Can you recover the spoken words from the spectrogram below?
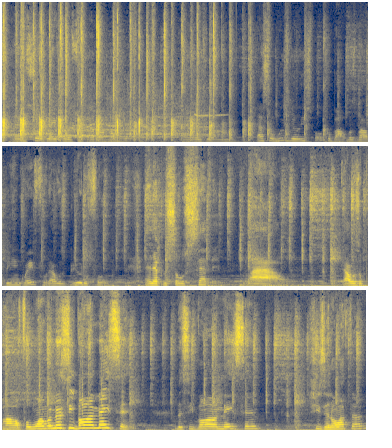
I am so grateful forever that's what we really spoke about was about being grateful. That was beautiful. And episode seven, wow, that was a powerful one with Miss Yvonne Mason. Miss Yvonne Mason, she's an author.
